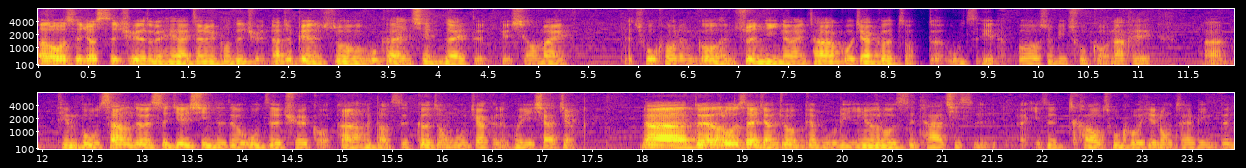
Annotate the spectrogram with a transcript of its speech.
俄罗斯就失去了这个黑海战略控制权，那就变成说乌克兰现在的一个小麦的出口能够很顺利，那它国家各种的物资也能够顺利出口，那可以啊。填补上这个世界性的这个物质的缺口，那会导致各种物价可能会下降。那对俄罗斯来讲就比较不利，因为俄罗斯它其实也是靠出口一些农产品跟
